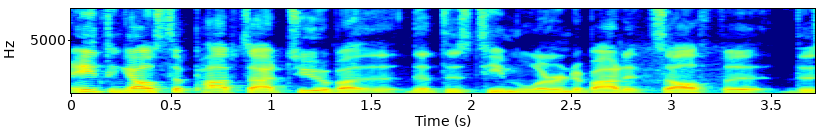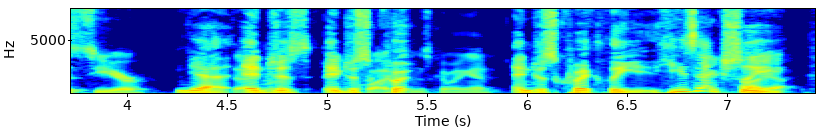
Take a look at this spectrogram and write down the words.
anything else that pops out to you about that this team learned about itself uh, this year? Yeah, and just and just quick and just quickly, he's actually oh, yeah.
